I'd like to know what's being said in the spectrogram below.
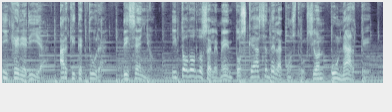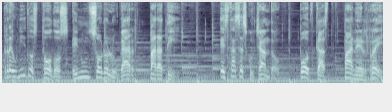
Ingeniería, arquitectura, diseño y todos los elementos que hacen de la construcción un arte, reunidos todos en un solo lugar para ti. Estás escuchando Podcast Panel Rey,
